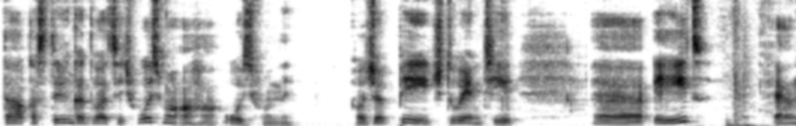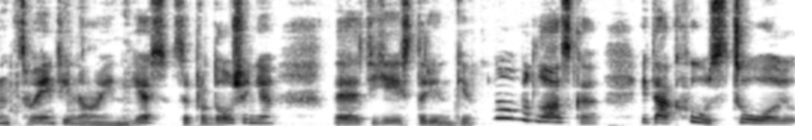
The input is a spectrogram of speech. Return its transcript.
Так, а сторінка 28. Ага, ось вони. Отже, page 28 and 29. Yes? Це продовження е, тієї сторінки. Ну, будь ласка. І так, who's tall?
